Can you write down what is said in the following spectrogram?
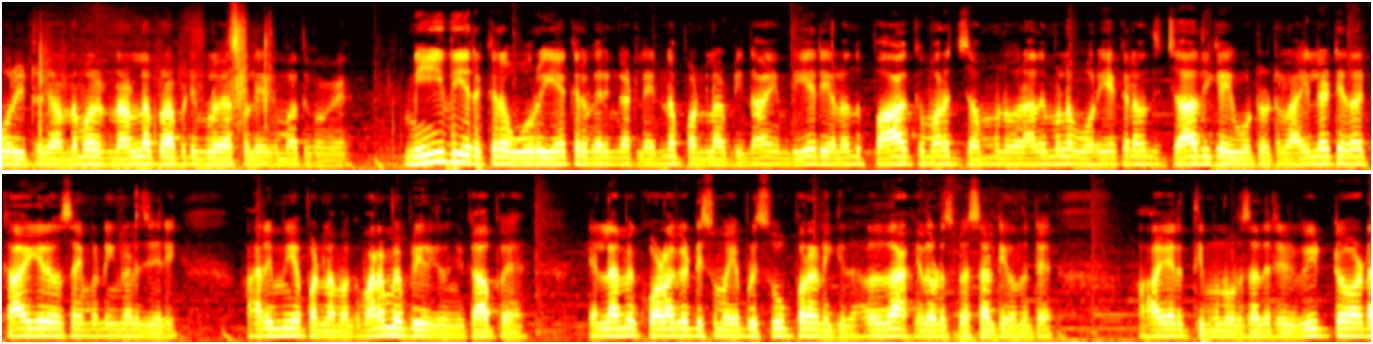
ஊறிட்டுருக்கு அந்த மாதிரி நல்ல ப்ராப்பர்ட்டி உங்களுக்காக சொல்லியிருக்கேன் பார்த்துக்கோங்க மீதி இருக்கிற ஒரு ஏக்கர் வெறுங்காட்டில் என்ன பண்ணலாம் அப்படின்னா இந்த ஏரியாவில் வந்து பாக்கு மரம் ஜம்முன்னு வரும். அதே மாதிரிலாம் ஒரு ஏக்கரை வந்து ஜாதிக்காய் ஓட்டு விட்டுலாம் இல்லாட்டி ஏதாவது காய்கறி விவசாயம் பண்ணிங்கனாலும் சரி அருமையாக பண்ணலாம். மரம் எப்படி இருக்குதுங்க காப்பு? எல்லாமே கொலை கட்டி சும்மா எப்படி சூப்பராக நிற்கிது அதுதான் இதோட ஸ்பெஷாலிட்டி வந்துட்டு. ஆயிரத்தி முந்நூறு சதுர வீட்டோட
